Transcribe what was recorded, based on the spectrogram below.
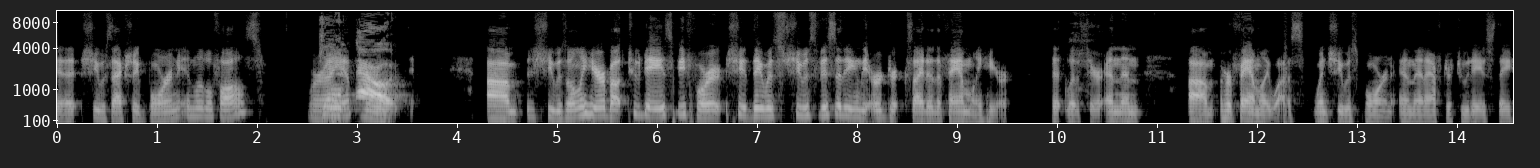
uh, she was actually born in Little Falls where Get I am. out. Um, she was only here about two days before she they was she was visiting the Erdrich side of the family here that lives here, and then um, her family was when she was born, and then after two days they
